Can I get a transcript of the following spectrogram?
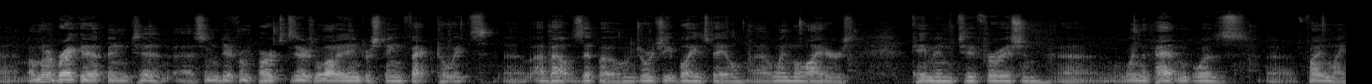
Um, I'm going to break it up into uh, some different parts because there's a lot of interesting factoids uh, about Zippo and George G. Blaisdell uh, when the lighters came into fruition, uh, when the patent was finally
